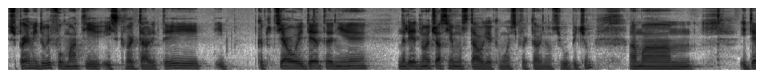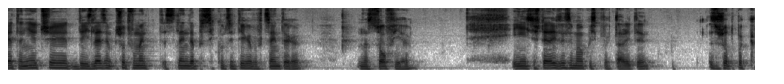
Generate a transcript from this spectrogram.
Ще правим и други формати из кварталите и, и като цяло идеята ни е нали, едно е, че аз имам носталгия към моят квартал и много си го обичам, ама ам, идеята ни е, че да излезем, защото в момента стендъп се концентрира в центъра на София и се ще да излезем малко из кварталите, защото пък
